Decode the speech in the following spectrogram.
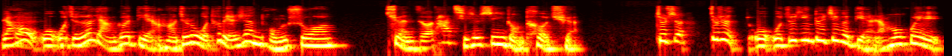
然后我我觉得两个点哈，就是我特别认同说。选择它其实是一种特权，就是就是我我最近对这个点，然后会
